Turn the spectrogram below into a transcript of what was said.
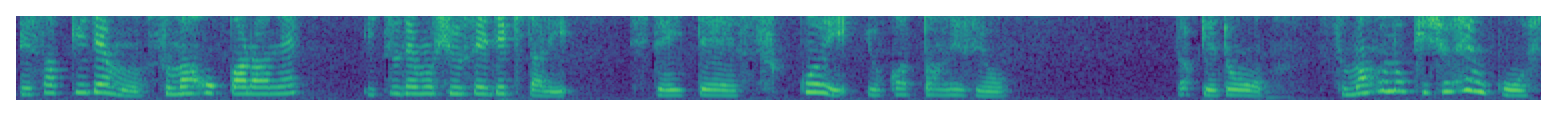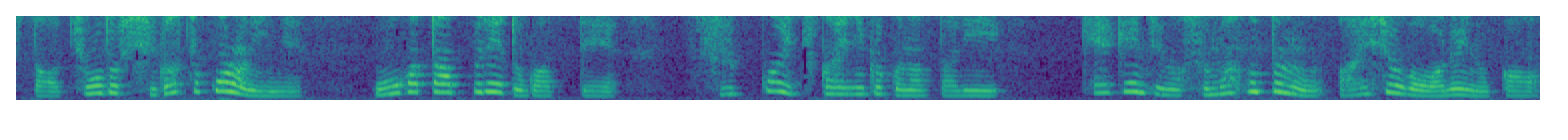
出先でもスマホからね、いつでも修正できたりしていて、すっごい良かったんですよ。だけど、スマホの機種変更したちょうど4月頃にね大型アップデートがあってすっごい使いにくくなったり経験値のスマホとの相性が悪いのか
